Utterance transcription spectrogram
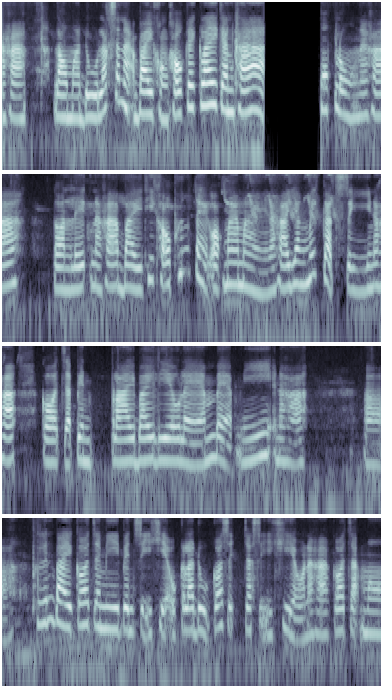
นะคะ เรามาดูลักษณะใบของเขาใกล้ ๆ กันค่ะมกหลงนะคะ ตอนเล็กนะคะ ใบที่เขาเพิ่งแตกออกมาใหม่นะคะ ยังไม่กัดสีนะคะ ก็จะเป็นปลายใบเรียวแหลมแบบนี้นะคะพื้นใบก็จะมีเป็นสีเขียวกระดูกก็จะสีเขียวนะคะ ก็จะมอง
